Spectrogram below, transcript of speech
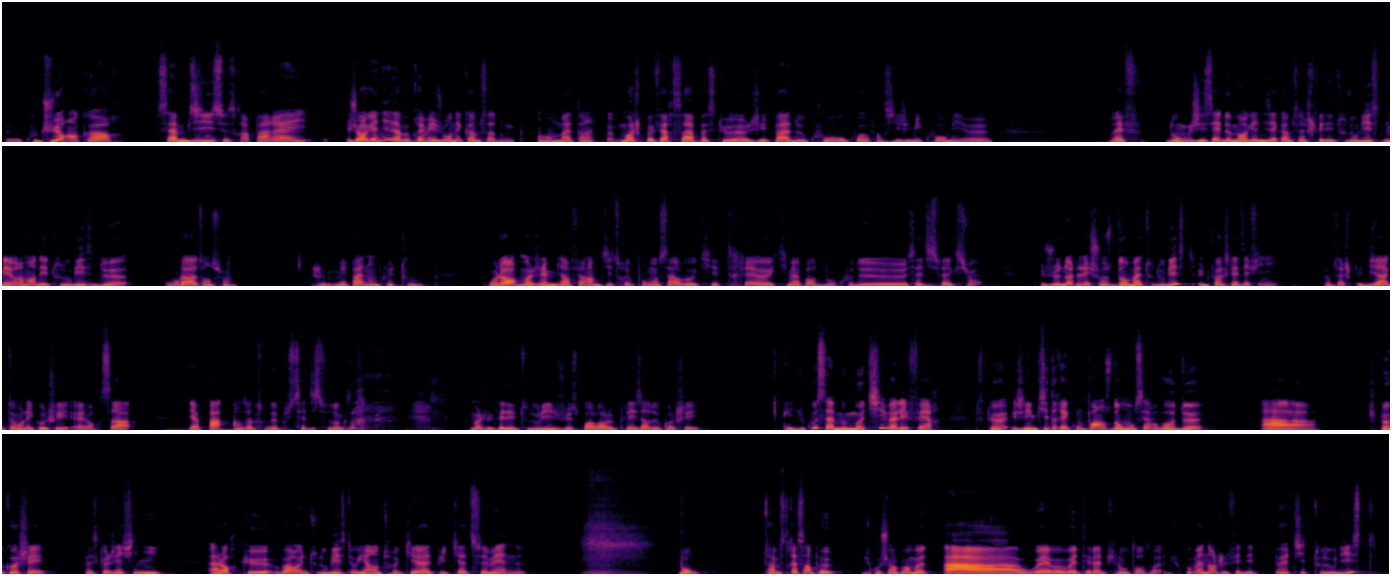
euh, couture encore. Samedi, ce sera pareil. J'organise à peu près mes journées comme ça. Donc en matin, euh, moi je peux faire ça parce que euh, j'ai pas de cours ou quoi. Enfin si, j'ai mes cours, mais bref. Donc j'essaye de m'organiser comme ça. Je fais des to-do list, mais vraiment des to-do list de oula attention. Je mets pas non plus tout. Ou alors moi j'aime bien faire un petit truc pour mon cerveau qui est très, qui m'apporte beaucoup de satisfaction je note les choses dans ma to-do list une fois que je les ai finies. Comme ça, je peux directement les cocher. Alors ça, il n'y a pas un seul truc de plus satisfaisant que ça. Moi, je fais des to-do list juste pour avoir le plaisir de cocher. Et du coup, ça me motive à les faire. Parce que j'ai une petite récompense dans mon cerveau de Ah, je peux cocher parce que j'ai fini. Alors que voir une to-do list où il y a un truc qui est là depuis 4 semaines, bon, ça me stresse un peu. Du coup, je suis un peu en mode Ah, ouais, ouais, ouais, t'es là depuis longtemps, toi. Du coup, maintenant, je fais des petites to-do list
